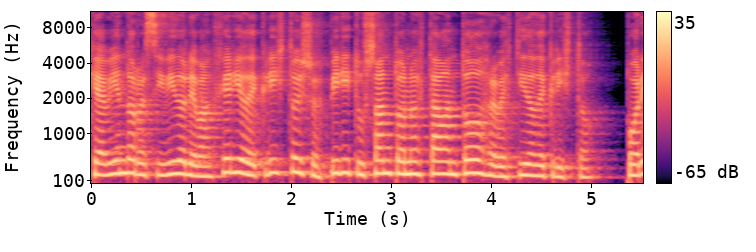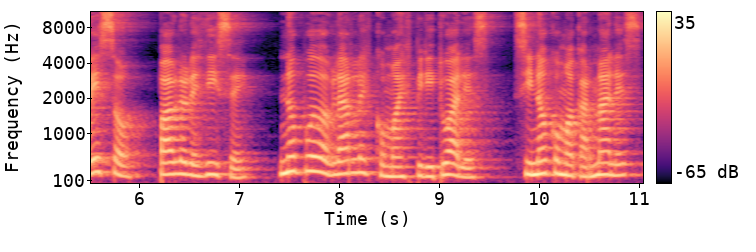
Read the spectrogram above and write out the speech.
que habiendo recibido el Evangelio de Cristo y su Espíritu Santo no estaban todos revestidos de Cristo. Por eso, Pablo les dice, no puedo hablarles como a espirituales, sino como a carnales,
